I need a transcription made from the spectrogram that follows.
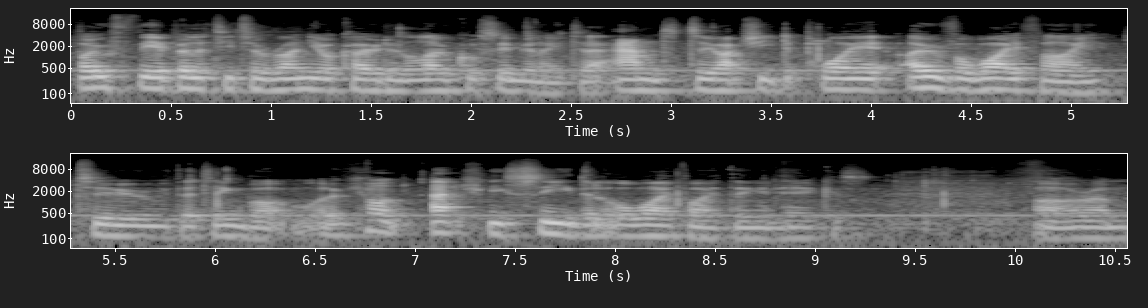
both the ability to run your code in a local simulator and to actually deploy it over Wi-Fi to the Tingbot. Although you can't actually see the little Wi-Fi thing in here because our um,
